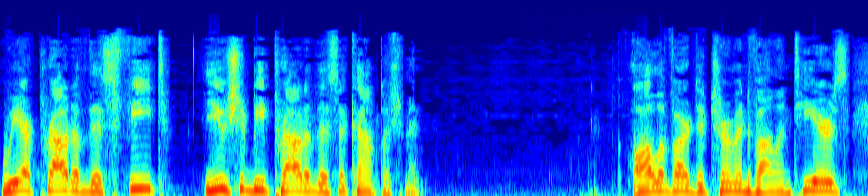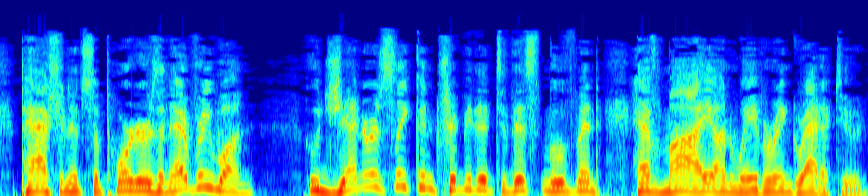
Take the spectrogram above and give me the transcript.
We are proud of this feat. You should be proud of this accomplishment. All of our determined volunteers, passionate supporters, and everyone who generously contributed to this movement have my unwavering gratitude.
